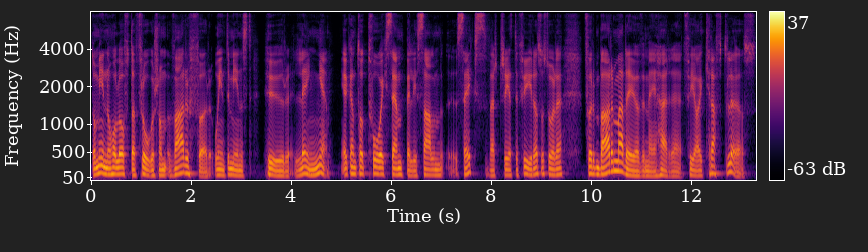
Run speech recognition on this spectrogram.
De innehåller ofta frågor som varför och inte minst hur länge. Jag kan ta två exempel i psalm eh, 6, vers 3-4 så står det Förbarma dig över mig, Herre, för jag är kraftlös.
